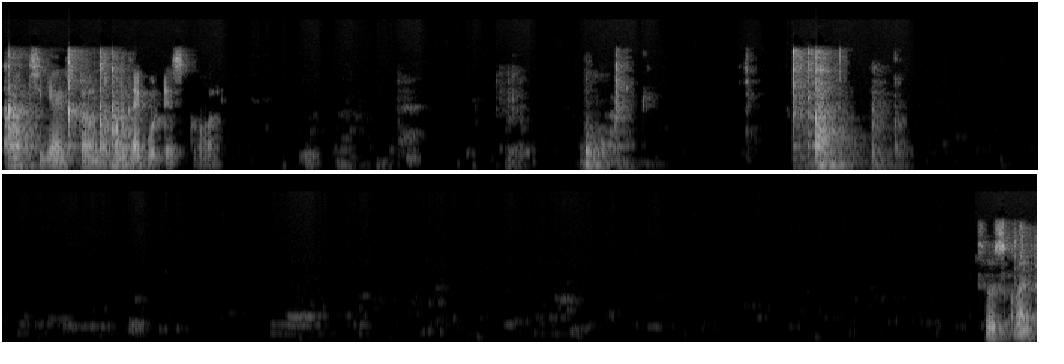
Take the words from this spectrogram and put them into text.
ఖర్చుకి ఎక్స్ట్రా ఉంచుకొని తగ్గొట్టేసుకోవాలి కొట్టేసుకోవాలి చూసుకోండి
